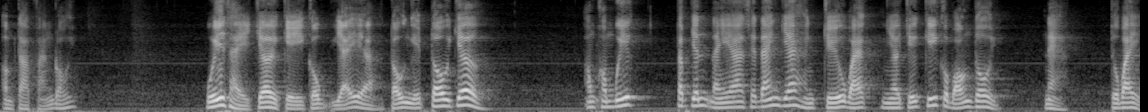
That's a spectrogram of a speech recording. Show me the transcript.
Ông ta phản đối. Quý thầy chơi kỳ cục vậy à? Tội nghiệp tôi chứ. Ông không biết. Tấm chính này à, sẽ đáng giá hàng triệu bạc Nhờ chữ ký của bọn tôi. Nè tụi bay.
